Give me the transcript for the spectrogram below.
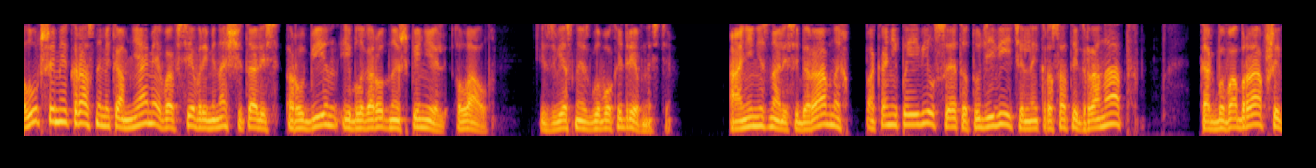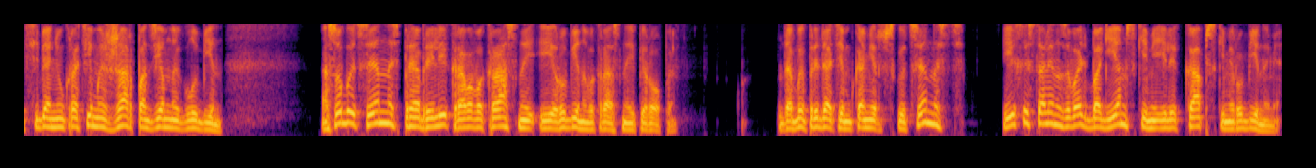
лучшими красными камнями во все времена считались рубин и благородная шпинель, лал, известные из глубокой древности. Они не знали себе равных, пока не появился этот удивительной красоты гранат, как бы вобравший в себя неукротимый жар подземных глубин. Особую ценность приобрели кроваво-красные и рубиново-красные пиропы. Дабы придать им коммерческую ценность, их и стали называть богемскими или капскими рубинами.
